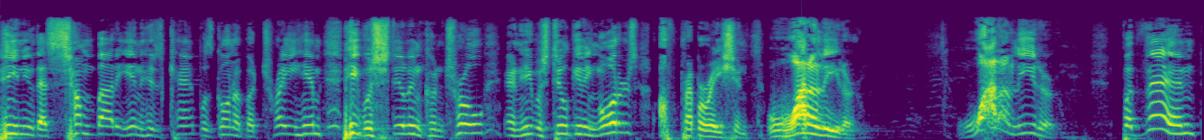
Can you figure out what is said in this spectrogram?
He knew that somebody in his camp was going to betray him. He was still in control and he was still giving orders of preparation. What a leader! What a leader! But then,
